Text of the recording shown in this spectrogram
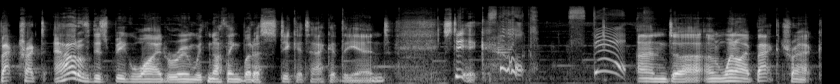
backtracked out of this big wide room with nothing but a stick attack at the end. Stick! And, uh, and when I backtrack,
